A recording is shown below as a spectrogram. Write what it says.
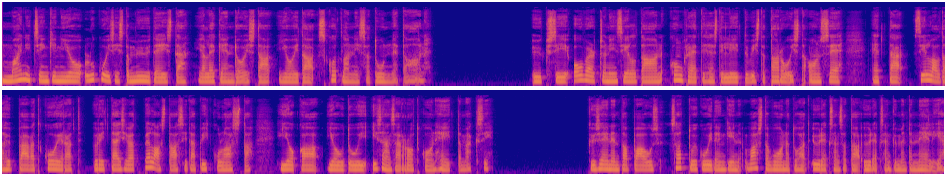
Mainitsinkin jo lukuisista myyteistä ja legendoista, joita Skotlannissa tunnetaan – Yksi Overtonin siltaan konkreettisesti liittyvistä taruista on se, että sillalta hyppäävät koirat yrittäisivät pelastaa sitä pikkulasta, joka joutui isänsä rotkoon heittämäksi. Kyseinen tapaus sattui kuitenkin vasta vuonna 1994,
